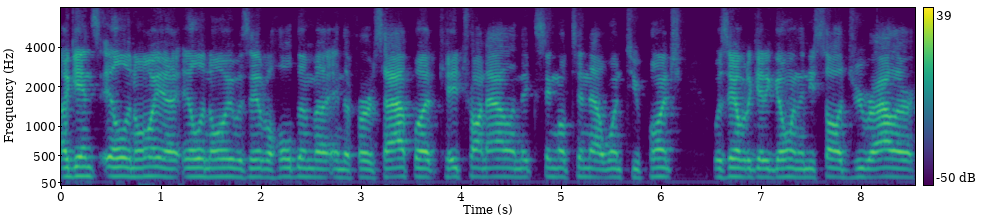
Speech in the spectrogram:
against Illinois. Uh, Illinois was able to hold them uh, in the first half, but Kaytron Allen, Nick Singleton, that one-two punch was able to get it going. Then you saw Drew Allar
